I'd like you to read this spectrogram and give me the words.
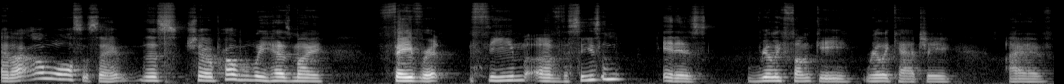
And I, I will also say this show probably has my favorite theme of the season. It is really funky, really catchy. I have,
